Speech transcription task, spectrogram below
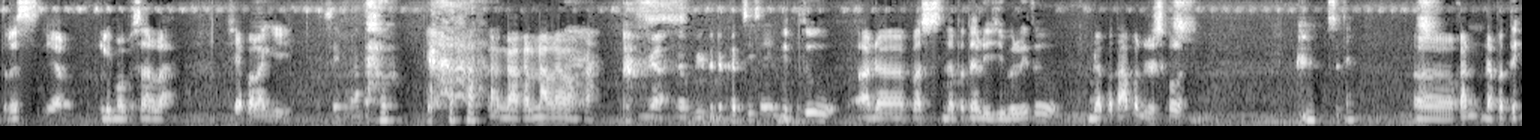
Terus yang lima besar lah. Siapa lagi? Saya kurang tahu. Nggak kenal emang. Enggak, enggak begitu deket sih saya. Itu ada pas dapat eligible itu dapat apa dari sekolah? Maksudnya? Eh, kan dapat nih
